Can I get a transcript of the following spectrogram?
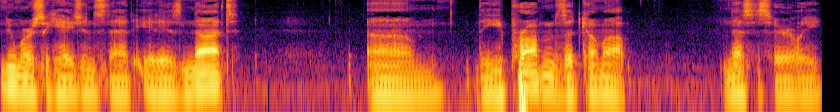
numerous occasions that it is not. Um, the problems that come up necessarily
